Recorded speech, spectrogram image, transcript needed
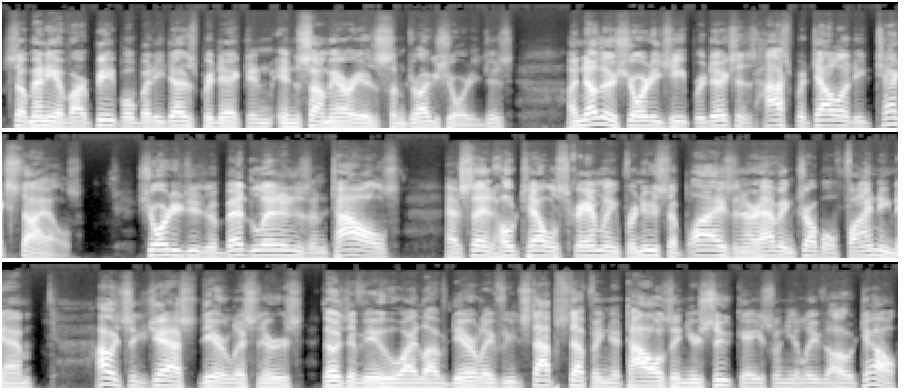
so many of our people, but he does predict in, in some areas some drug shortages. Another shortage he predicts is hospitality textiles. Shortages of bed linens and towels have sent hotels scrambling for new supplies and are having trouble finding them. I would suggest, dear listeners, those of you who I love dearly, if you'd stop stuffing the towels in your suitcase when you leave the hotel,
